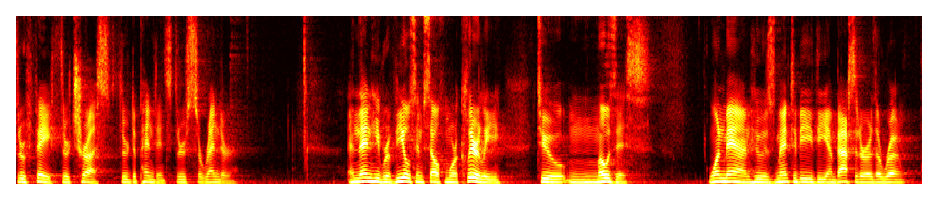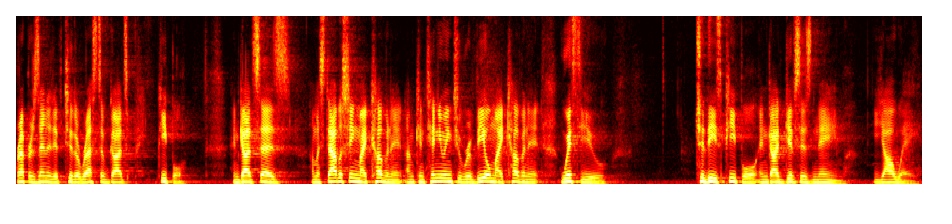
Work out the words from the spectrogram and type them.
through faith, through trust, through dependence, through surrender. And then he reveals himself more clearly to Moses, one man who's meant to be the ambassador or the re- representative to the rest of God's people. And God says, I'm establishing my covenant. I'm continuing to reveal my covenant with you to these people. And God gives his name, Yahweh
